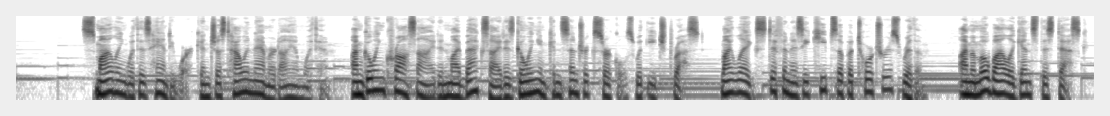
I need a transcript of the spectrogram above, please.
smiling with his handiwork and just how enamored I am with him. I'm going cross eyed, and my backside is going in concentric circles with each thrust. My legs stiffen as he keeps up a torturous rhythm. I'm immobile against this desk,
